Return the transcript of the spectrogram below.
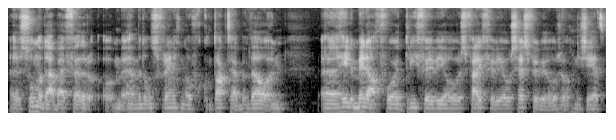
zonder daarbij verder eh, met onze vereniging over contact te hebben, wel een eh, hele middag voor drie VWO'ers, vijf VWO'ers, zes VWO'ers organiseert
